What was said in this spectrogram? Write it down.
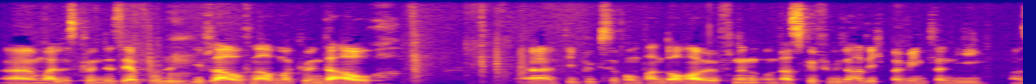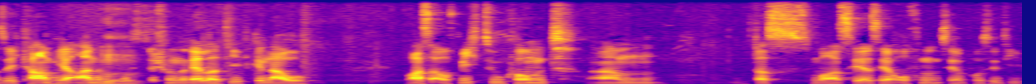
äh, weil es könnte sehr positiv mhm. laufen, aber man könnte auch äh, die Büchse von Pandora öffnen und das Gefühl hatte ich bei Winkler nie. Also ich kam hier an und mhm. wusste schon relativ genau, was auf mich zukommt. Ähm, das war sehr, sehr offen und sehr positiv.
